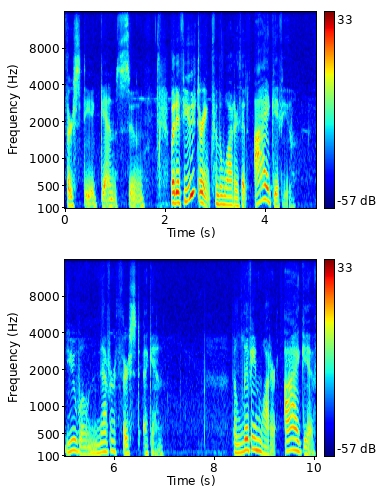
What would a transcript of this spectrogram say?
thirsty again soon. But if you drink from the water that I give you, you will never thirst again the living water I give,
